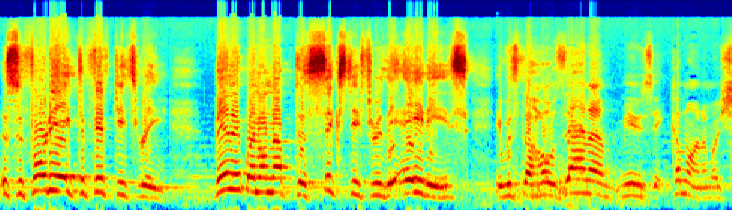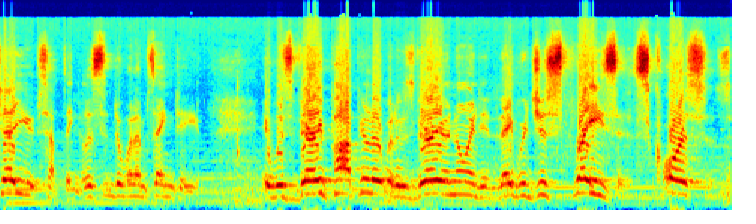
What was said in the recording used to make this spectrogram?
This is 48 to 53. Then it went on up to 60 through the 80s. It was the Hosanna music. Come on, I'm going to show you something. Listen to what I'm saying to you. It was very popular, but it was very anointed. They were just phrases, choruses,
